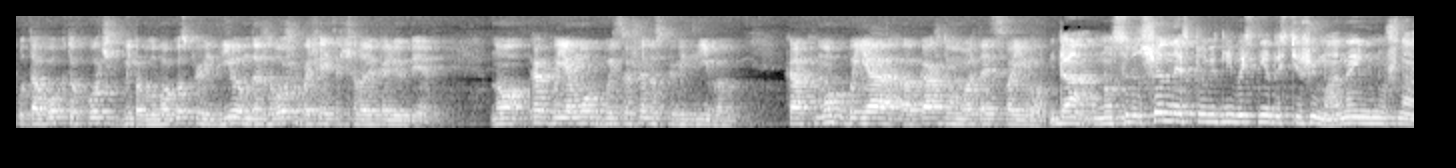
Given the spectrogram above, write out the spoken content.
У того, кто хочет быть глубоко справедливым, даже ложь обращается в человеколюбие. Но как бы я мог быть совершенно справедливым? Как мог бы я э, каждому воротать свое? Да, но совершенная справедливость недостижима, она и не нужна.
